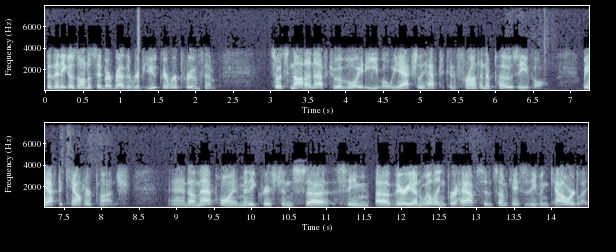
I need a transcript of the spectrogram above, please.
But then he goes on to say, but rather rebuke or reprove them. So it's not enough to avoid evil. We actually have to confront and oppose evil. We have to counterpunch. And on that point, many Christians uh, seem uh, very unwilling, perhaps in some cases even cowardly.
